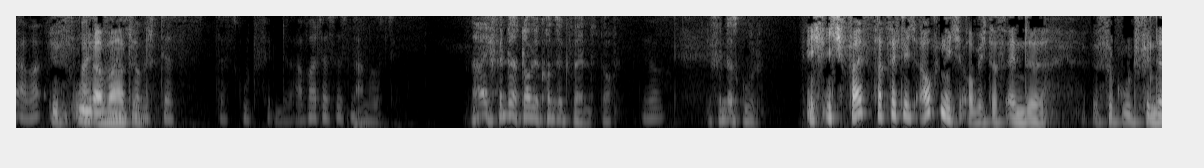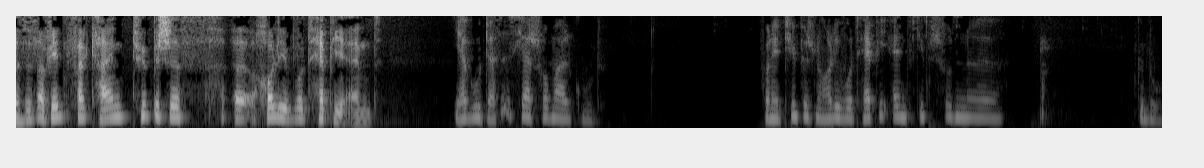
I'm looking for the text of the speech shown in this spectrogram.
Aber Ist ich unerwartet. Nicht, ob ich das, das gut finde. Aber das ist ein anderes Thema. Na, ich finde das, glaube ich, konsequent. Doch. Ja. Ich finde das gut. Ich, ich weiß tatsächlich auch nicht, ob ich das Ende so gut finde. Es ist auf jeden Fall kein typisches äh, Hollywood Happy End. ja, gut, das ist ja schon mal gut. Von den typischen Hollywood Happy Ends gibt es schon äh, genug.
